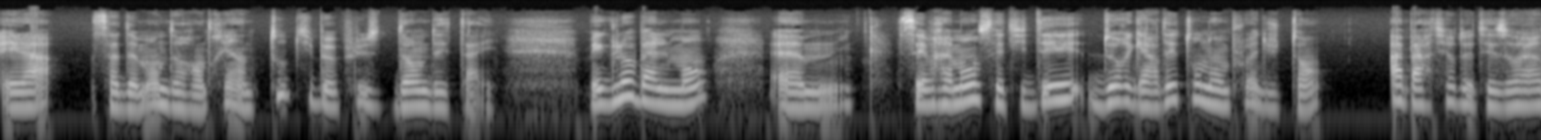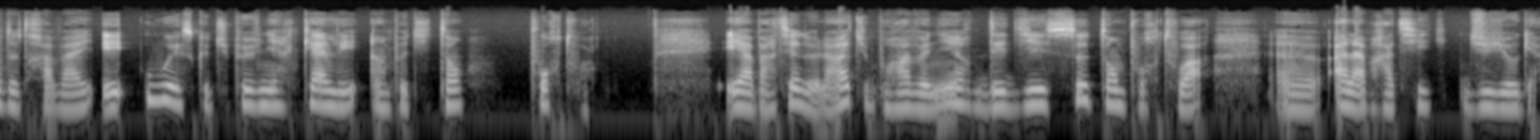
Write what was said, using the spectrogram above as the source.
Et là, ça demande de rentrer un tout petit peu plus dans le détail. Mais globalement, euh, c'est vraiment cette idée de regarder ton emploi du temps à partir de tes horaires de travail et où est-ce que tu peux venir caler un petit temps pour toi. Et à partir de là, tu pourras venir dédier ce temps pour toi euh, à la pratique du yoga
